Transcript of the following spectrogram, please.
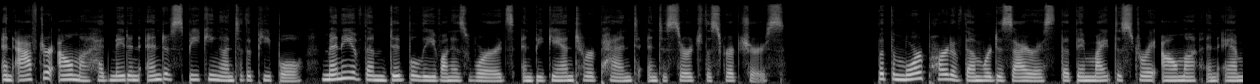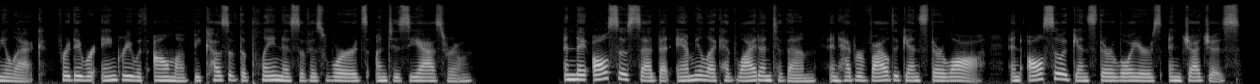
And after Alma had made an end of speaking unto the people, many of them did believe on his words and began to repent and to search the Scriptures. But the more part of them were desirous that they might destroy Alma and Amulek, for they were angry with Alma because of the plainness of his words unto Zeezrom. And they also said that Amulek had lied unto them, and had reviled against their law, and also against their lawyers and judges.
